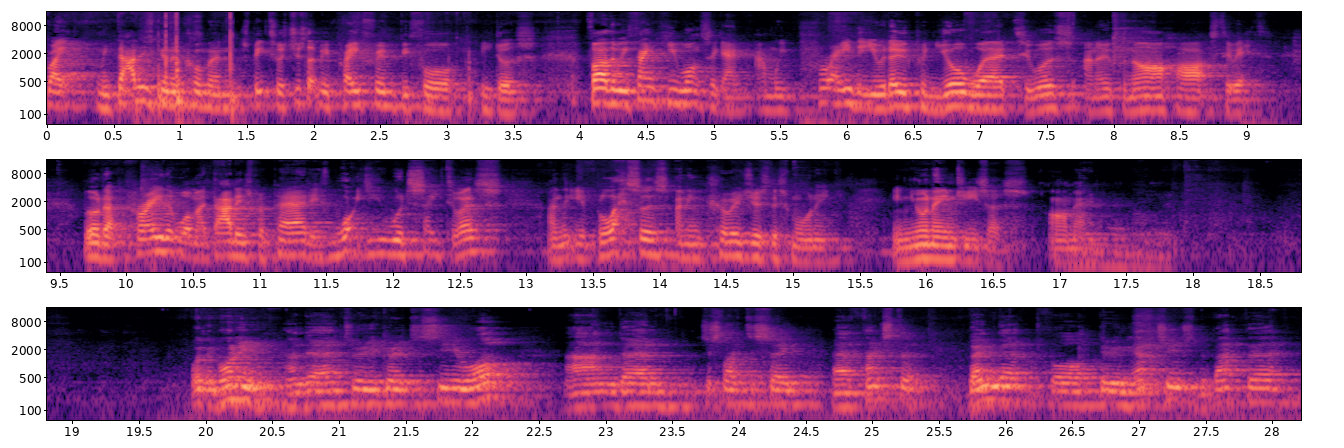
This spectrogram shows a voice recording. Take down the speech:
Right, my dad is going to come and speak to us. Just let me pray for him before he does. Father, we thank you once again, and we pray that you would open your word to us and open our hearts to it. Lord, I pray that what my dad is prepared is what you would say to us, and that you bless us and encourage us this morning. In your name, Jesus. Amen. Well, good morning, and uh, it's really great to see you all. And um, just like to say uh, thanks to Benga for doing the actions at the back there,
